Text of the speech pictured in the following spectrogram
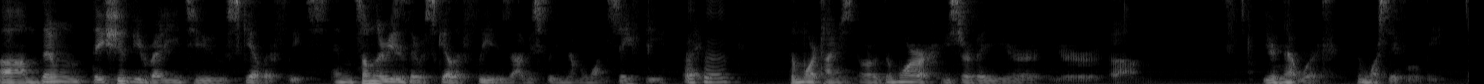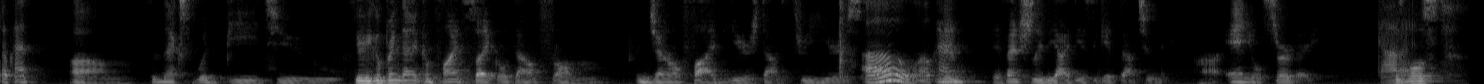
um, then they should be ready to scale their fleets. And some of the reasons they would scale their fleet is obviously number one, safety. Right? Mhm. The more times or the more you survey your your um, your network, the more safe it will be. Okay. Um, the next would be to you, you can bring down your compliance cycle down from in general five years down to three years. Oh, okay. And then eventually the idea is to get down to an uh, annual survey Got because it. most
